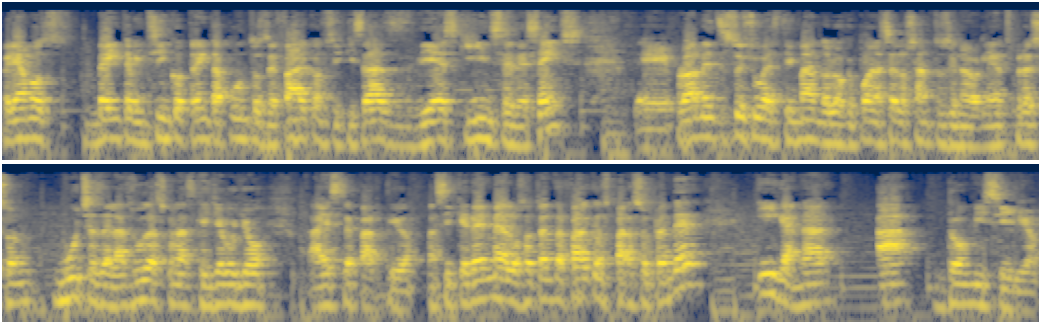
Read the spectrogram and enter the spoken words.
veríamos 20, 25, 30 puntos de Falcons y quizás 10, 15 de Saints. Eh, probablemente estoy subestimando lo que pueden hacer los Santos de Nueva Orleans, pero son muchas de las dudas con las que llego yo a este partido. Así que denme a los 80 Falcons para sorprender y ganar a domicilio.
